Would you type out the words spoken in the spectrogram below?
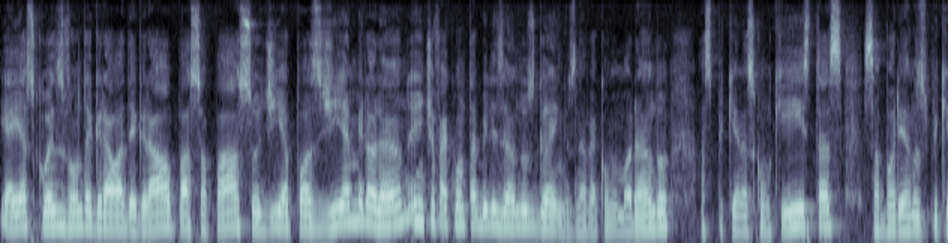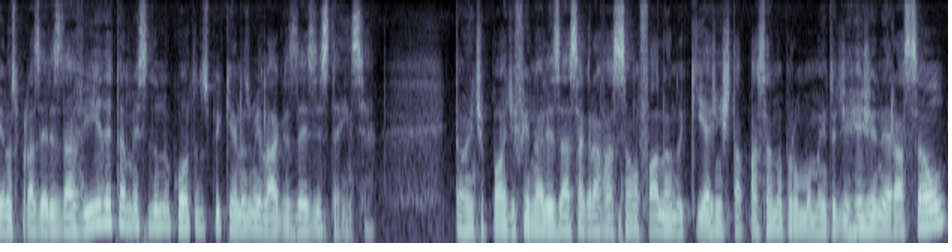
e aí as coisas vão degrau a degrau, passo a passo, dia após dia, melhorando, e a gente vai contabilizando os ganhos, né, vai comemorando as pequenas conquistas, saboreando os pequenos prazeres da vida e também se dando conta dos pequenos milagres da existência. Então a gente pode finalizar essa gravação falando que a gente está passando por um momento de regeneração,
